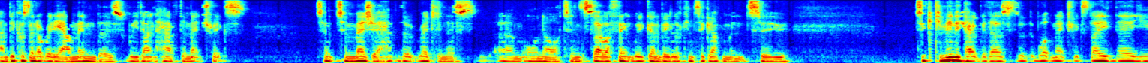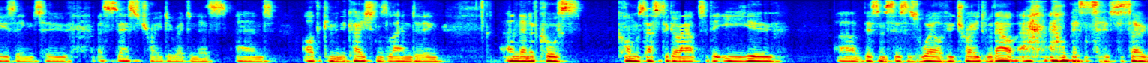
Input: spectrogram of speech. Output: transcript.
And because they're not really our members, we don't have the metrics to, to measure the readiness um, or not. And so I think we're going to be looking to government to to communicate with us what metrics they, they're using to assess trader readiness and are the communications landing. And then, of course, comms has to go out to the EU uh, businesses as well who trade without our businesses. So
